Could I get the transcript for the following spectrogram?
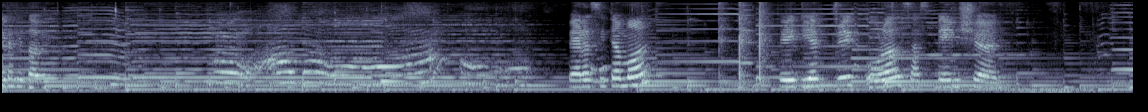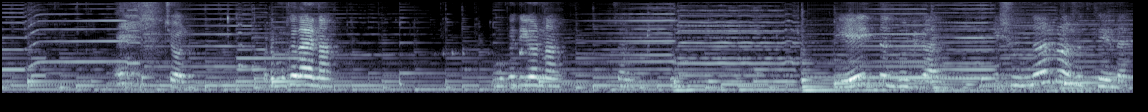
এটা খেতে হবে। Paracetamol, paediatric, oral suspension. চলো, ওটা মুখে দেয় না। মুখে দিও না। এই তো গুড গার্ল কি সুন্দর করে ওষুধ খেয়ে নেয়।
